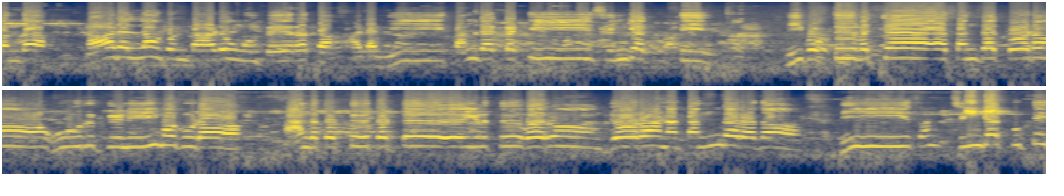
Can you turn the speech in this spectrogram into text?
வந்தா. நாடெல்லாம் கொண்டாடும் உன் பேரத்தான் அட நீ தங்க கட்டி சிங்க குட்டி. நீ பொட்டு வச்ச தங்க கோடம் ஊருக்கு நீ மகுடம். நாங்க தொட்டு தொட்டு இழுத்து வரும் ஜோரான தங்க ரதம். நீ சிங்க குட்டி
